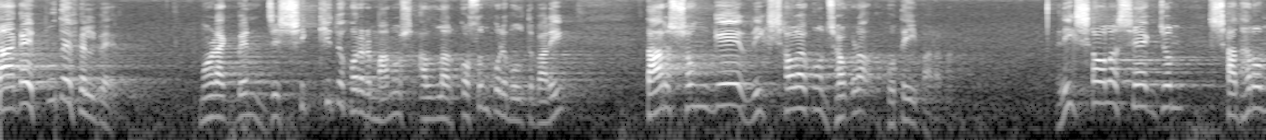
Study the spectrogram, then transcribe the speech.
জায়গায় পুঁতে ফেলবে। মনে রাখবেন যে শিক্ষিত ঘরের মানুষ আল্লাহর কসম করে বলতে পারি, তার সঙ্গে রিক্সাওয়ালার কোনো ঝগড়া হতেই পারে না। রিক্সাওয়ালা সে একজন সাধারণ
